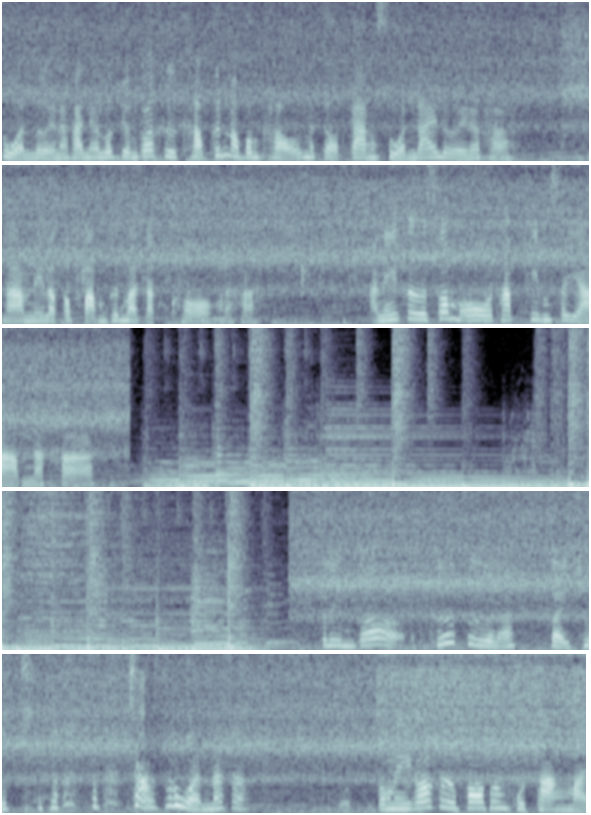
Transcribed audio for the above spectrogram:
สวนเลยนะคะเนี่ยรถยนต์ก็คือขับขึ้นมาบนเขามาจอดกลางสวนได้เลยนะคะ น้ำนี้เราก็ปั๊มขึ้นมาจากคลองนะคะ อันนี้คือส้มโอทับทิมสยามนะคะ สลิมก็คือคือนะ ใส่ชุด ชาวสวนนะคะ ตรงนี้ก็คือพ่อเพิ่งขุดทางใหม่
